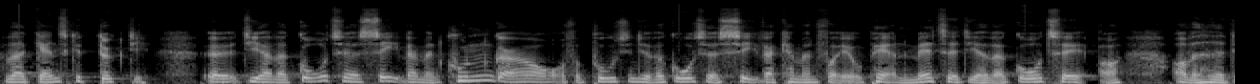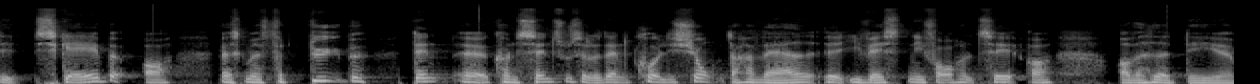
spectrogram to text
har været ganske dygtig. Øh, de har været gode til at se, hvad man kunne gøre over for Putin. De har været gode til at se, hvad kan man få europæerne med til. De har været gode til at, at hvad hedder det, skabe og hvad skal man, fordybe den øh, konsensus eller den koalition, der har været øh, i Vesten i forhold til at, og, hvad hedder det, øh,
